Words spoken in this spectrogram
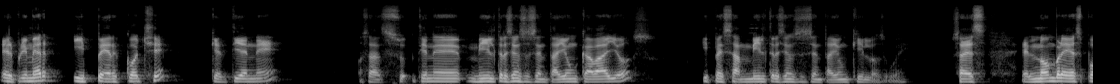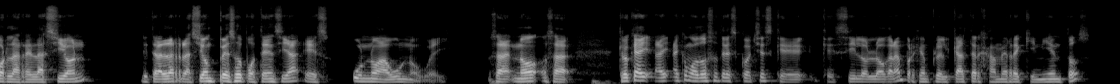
El primer hipercoche que tiene, o sea, tiene 1361 caballos y pesa 1361 kilos, güey. O sea, es, el nombre es por la relación, literal, la relación peso-potencia es uno a uno, güey. O sea, no, o sea, Creo que hay, hay, como dos o tres coches que, que, sí lo logran. Por ejemplo, el Caterham R500,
